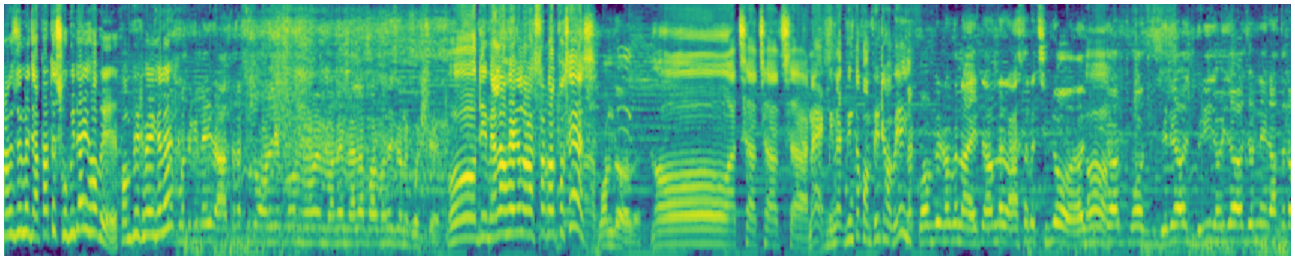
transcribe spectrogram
মানুষজনের যাতায়াতের সুবিধাই হবে কমপ্লিট হয়ে গেলে? বলতে গেলে এই রাস্তাটা শুধু অনলি মানে মেলা পারপাসের জন্য করছে। ও দিয়ে মেলা হয়ে গেল রাস্তার গল্প শেষ? হ্যাঁ, বন্ধ হবে। ও আচ্ছা আচ্ছা আচ্ছা। না একদিন একদিন তো কমপ্লিট হবেই। কমপ্লিট হবে না এটা আপনার রাস্তাটা ছিল। ব্রিজ হয়ে যাওয়ার জন্য এই রাস্তাটা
